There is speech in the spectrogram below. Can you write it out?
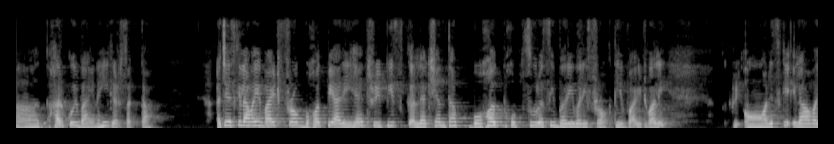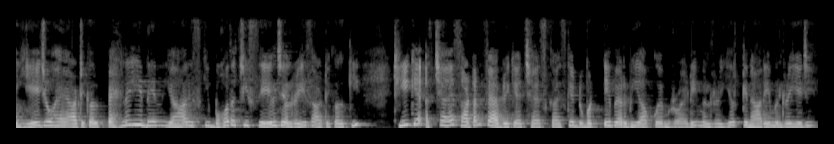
आ, हर कोई बाय नहीं कर सकता। अच्छा इसके अलावा ये वाइट फ्रॉक बहुत प्यारी है। थ्री पीस कलेक्शन था बहुत खूबसूरत सी भरी भरी फ्रॉक थी वाइट वाली। और इसके अलावा ये जो है आर्टिकल पहले ही दिन यार इसकी बहुत अच्छी सेल चल रही है इस आर्टिकल की। ठीक है अच्छा है साटन फैब्रिक है अच्छा है इसका। इसके दुबट्टे पर भी आपको एम्ब्रॉयडरी मिल रही है और किनारे मिल रही है जी।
